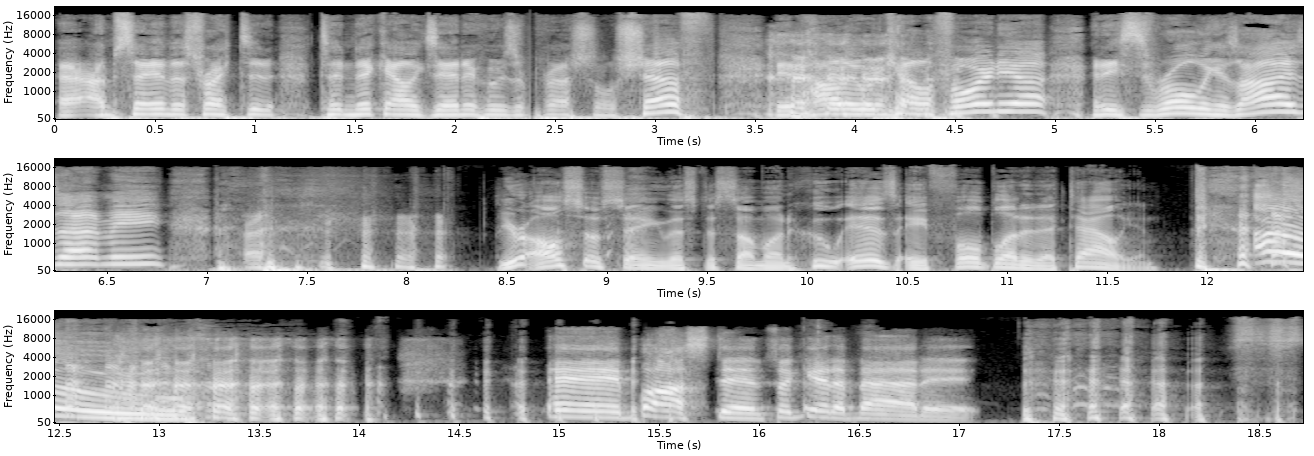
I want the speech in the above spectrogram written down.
I'm saying this right to, to Nick Alexander, who's a professional chef in Hollywood, California, and he's rolling his eyes at me. You're also saying this to someone who is a full-blooded Italian. oh. hey, Boston, forget about it.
